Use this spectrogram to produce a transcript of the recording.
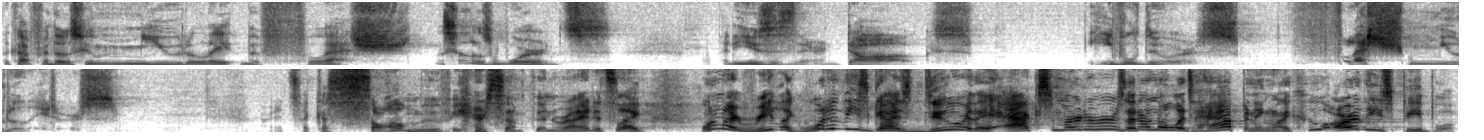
Look out for those who mutilate the flesh. Listen to those words that he uses there dogs, evildoers, flesh mutilators. it's like a Saw movie or something, right? It's like, what am I reading? Like, what do these guys do? Are they axe murderers? I don't know what's happening. Like, who are these people?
